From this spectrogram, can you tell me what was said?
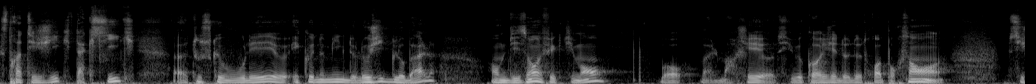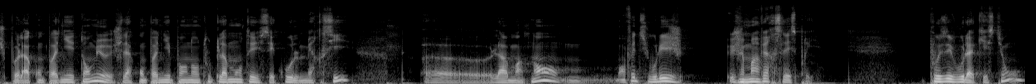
stratégique, tactique, euh, tout ce que vous voulez, euh, économique, de logique globale, en me disant effectivement, bon, bah, le marché, euh, s'il veut corriger de 2-3%, euh, si je peux l'accompagner, tant mieux. Je l'ai accompagné pendant toute la montée, c'est cool, merci. Là maintenant, en fait, si vous voulez, je m'inverse l'esprit. Posez-vous la question,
